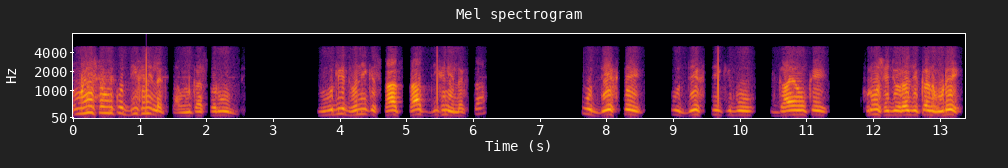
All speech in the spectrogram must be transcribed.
वहीं से उनको दिखने लगता, उनका स्वरूप भी। मुरली ध्वनि के साथ साथ दिखने लगता। वो देखते वो देखते कि वो गायों के खुरों से जो रजकण उड़े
